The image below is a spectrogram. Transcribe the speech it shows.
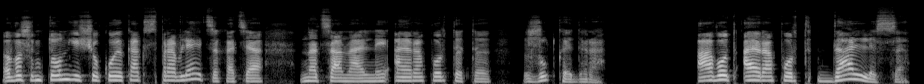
Вашингтон еще кое-как справляется, хотя национальный аэропорт — это жуткая дыра. А вот аэропорт Даллеса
